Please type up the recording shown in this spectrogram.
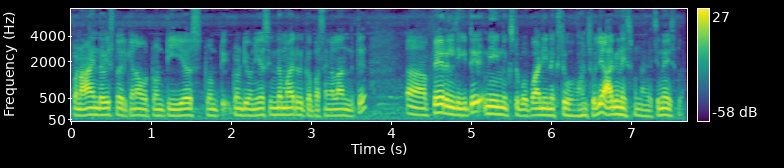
இப்போ நான் இந்த வயசில் இருக்கேன்னா ஒரு twenty years twenty twenty one years இந்த மாதிரி இருக்க பசங்கள்லாம் வந்துட்டு பேர் எழுதிக்கிட்டு நீ நெக்ஸ்ட் போப்பா நீ நெக்ஸ்ட் போப்பான்னு சொல்லி ஆர்கனைஸ் பண்ணாங்க சின்ன வயசில்.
